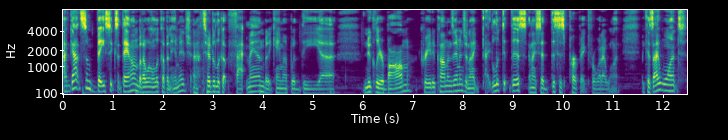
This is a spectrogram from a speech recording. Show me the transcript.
I've got some basics down, but I want to look up an image, and I tried to look up Fat Man, but it came up with the uh, nuclear bomb Creative Commons image, and I, I looked at this and I said, this is perfect for what I want. Because I want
